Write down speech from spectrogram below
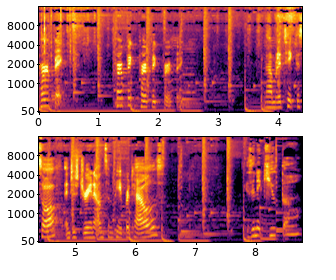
Perfect. Perfect, perfect, perfect. Now I'm gonna take this off and just drain it on some paper towels. Isn't it cute though?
